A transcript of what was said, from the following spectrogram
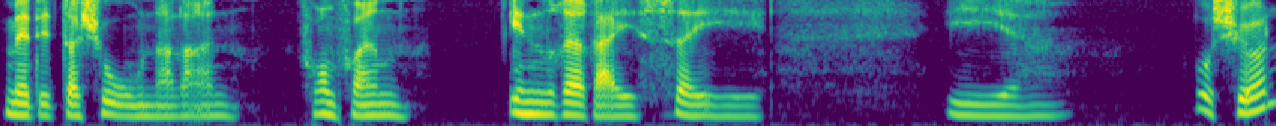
meditasjon eller en form for en indre reise i i uh, oss sjøl.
